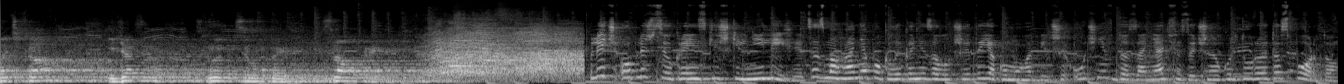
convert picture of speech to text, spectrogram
батькам і дякую Збройним силам України. Слава Україні! Пліч опліч всеукраїнські шкільні ліги. Це змагання покликані залучити якомога більше учнів до занять фізичною культурою та спортом.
